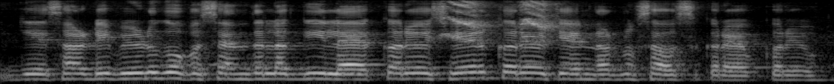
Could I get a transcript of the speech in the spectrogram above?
ਜੇ ਸਾਡੀ ਵੀਡੀਓ ਪਸੰਦ ਲੱਗੀ ਲਾਈਕ ਕਰਿਓ ਸ਼ੇਅਰ ਕਰਿਓ ਚੈਨਲ ਨੂੰ ਸਬਸਕ੍ਰਾਈਬ ਕਰਿਓ।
